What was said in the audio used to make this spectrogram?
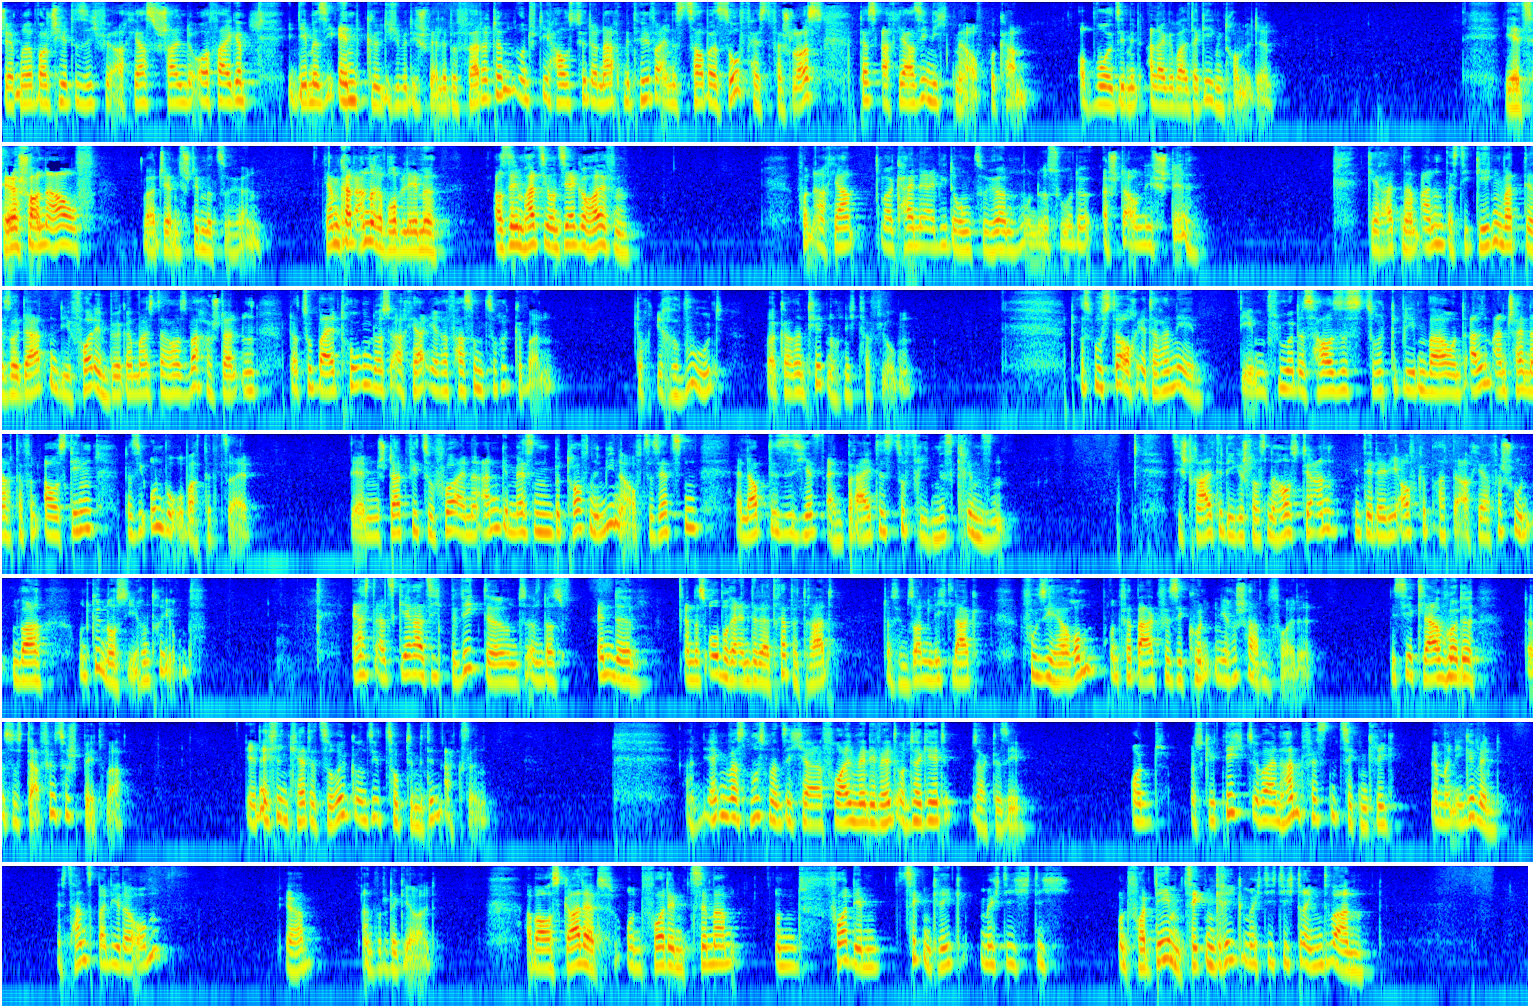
Jem revanchierte sich für Achias schallende Ohrfeige, indem er sie endgültig über die Schwelle beförderte und die Haustür danach mit Hilfe eines Zaubers so fest verschloss, dass Achia sie nicht mehr aufbekam, obwohl sie mit aller Gewalt dagegen trommelte. Jetzt hör schon auf, war Jems Stimme zu hören. Wir haben gerade andere Probleme. Außerdem hat sie uns sehr geholfen. Von Achia war keine Erwiderung zu hören und es wurde erstaunlich still. Gerald nahm an, dass die Gegenwart der Soldaten, die vor dem Bürgermeisterhaus Wache standen, dazu beitrugen, dass Achja ihre Fassung zurückgewann. Doch ihre Wut war garantiert noch nicht verflogen. Das wusste auch Eterane, die im Flur des Hauses zurückgeblieben war und allem Anschein nach davon ausging, dass sie unbeobachtet sei. Denn statt wie zuvor eine angemessen betroffene Miene aufzusetzen, erlaubte sie sich jetzt ein breites, zufriedenes Grinsen. Sie strahlte die geschlossene Haustür an, hinter der die aufgebrachte Achja verschwunden war, und genoss ihren Triumph. Erst als Gerald sich bewegte und an das Ende, an das obere Ende der Treppe trat, das im Sonnenlicht lag, fuhr sie herum und verbarg für Sekunden ihre Schadenfreude, bis ihr klar wurde, dass es dafür zu spät war. Ihr Lächeln kehrte zurück und sie zuckte mit den Achseln. An irgendwas muss man sich ja erfreuen, wenn die Welt untergeht, sagte sie. Und es geht nichts über einen handfesten Zickenkrieg, wenn man ihn gewinnt. Ist Hans bei dir da oben? Ja, antwortete Gerald. Aber aus Scarlett und vor dem Zimmer und vor dem Zickenkrieg möchte ich dich und vor dem Zickenkrieg möchte ich dich dringend warnen.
